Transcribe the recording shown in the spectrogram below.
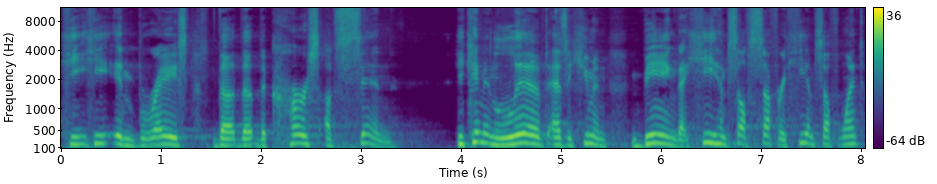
He, he embraced the, the, the curse of sin. He came and lived as a human being that he himself suffered. He himself went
